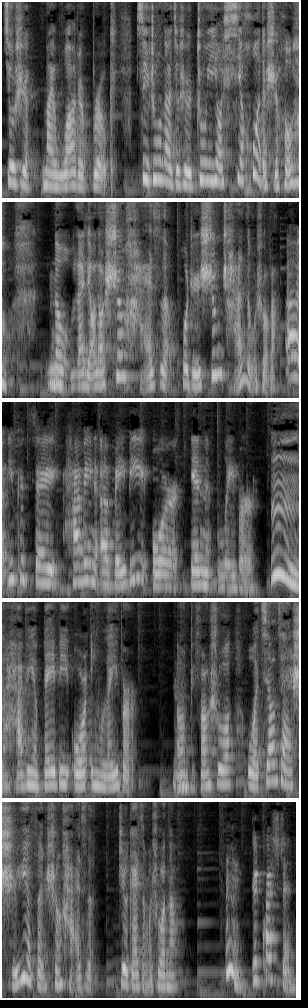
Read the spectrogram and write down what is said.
就是 my water broke。最终呢，就是终于要卸货的时候。 那我们来聊聊生孩子或者是生产怎么说吧？啊、uh,，you could say having a baby or in labor。嗯，having a baby or in labor。嗯，比方说我将在十月份生孩子，这该怎么说呢？嗯，good question。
